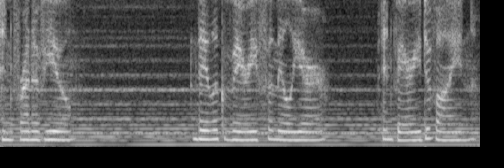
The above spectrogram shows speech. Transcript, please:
in front of you. They look very familiar and very divine.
